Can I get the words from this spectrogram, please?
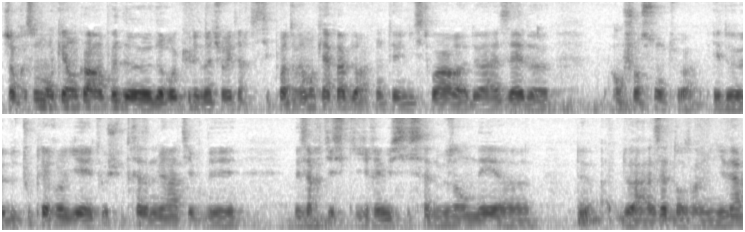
J'ai l'impression de manquer encore un peu de, recul et de maturité artistique pour être vraiment capable de raconter une histoire euh, de A à Z euh, en chanson, tu vois, et de, de toutes les relier et tout. Je suis très admiratif des, des artistes qui réussissent à nous emmener euh, de, de A à Z dans un univers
